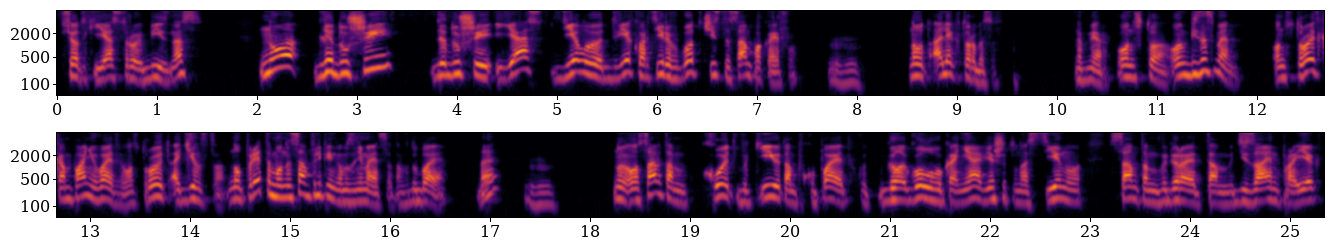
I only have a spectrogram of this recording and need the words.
все-таки я строю бизнес, но для души, для души я делаю две квартиры в год чисто сам по кайфу. Мгм. Ну вот Олег Торбасов, например, он что? Он бизнесмен. Он строит компанию Whitewell, он строит агентство. Но при этом он и сам флиппингом занимается там в Дубае. Да? Мгм. Ну, он сам там ходит в Икею, там покупает гол- голову коня, вешает его на стену, сам там выбирает там дизайн, проект.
